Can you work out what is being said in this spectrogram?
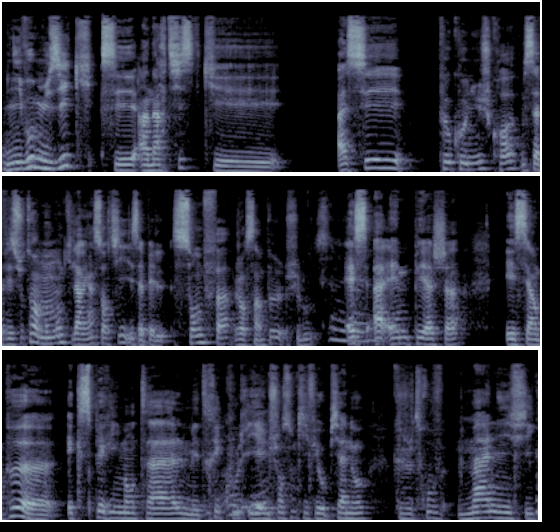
niveau musique, c'est un artiste qui est assez peu connu, je crois. Mais ça fait surtout un moment qu'il a rien sorti. Il s'appelle Sampha. Genre, c'est un peu chelou. S-A-M-P-H-A. Et c'est un peu euh, expérimental, mais très cool. Et il y a une chanson qui fait au piano que je trouve magnifique.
